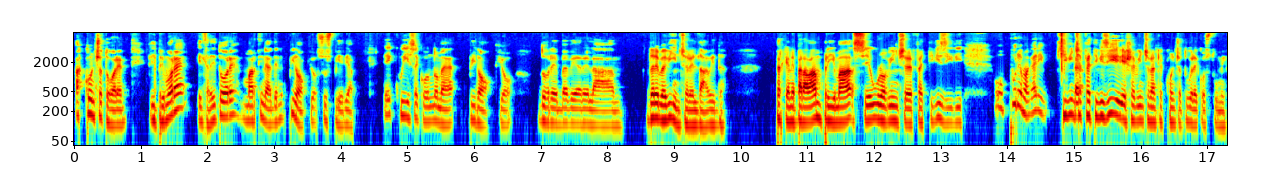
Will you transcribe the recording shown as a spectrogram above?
acconciatore, il primo re, il traditore, Martin Eden, Pinocchio, Suspiria. E qui secondo me Pinocchio dovrebbe avere la... dovrebbe vincere il David. Perché ne parlavamo prima, se uno vince effetti visivi, oppure magari chi vince Beh. effetti visivi riesce a vincere anche acconciature e costumi.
